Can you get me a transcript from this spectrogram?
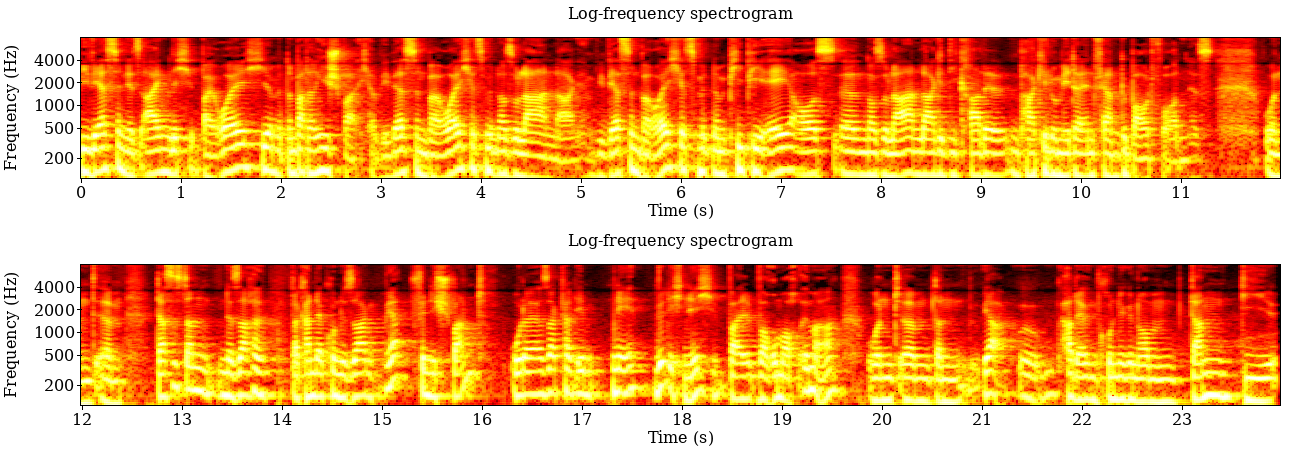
wie wäre es denn jetzt eigentlich bei euch hier mit einem Batteriespeicher? Wie wäre es denn bei euch jetzt mit einer Solaranlage? Wie wäre es denn bei euch jetzt mit einem PPA aus äh, einer Solaranlage, die gerade ein paar Kilometer entfernt gebaut worden ist? Und ähm, das ist dann eine Sache, da kann der Kunde sagen, ja, finde ich spannend, oder er sagt halt eben, nee, will ich nicht, weil warum auch immer. Und ähm, dann ja, äh, hat er im Grunde genommen dann die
